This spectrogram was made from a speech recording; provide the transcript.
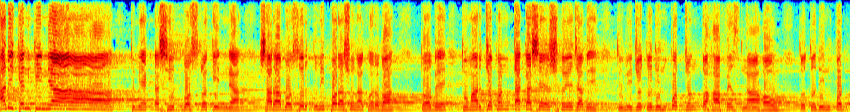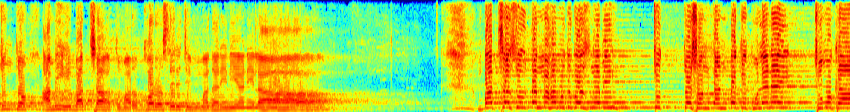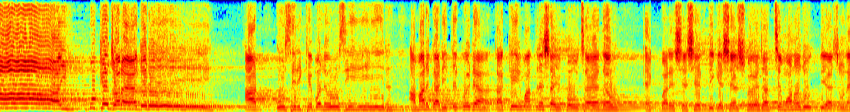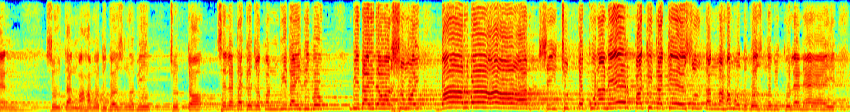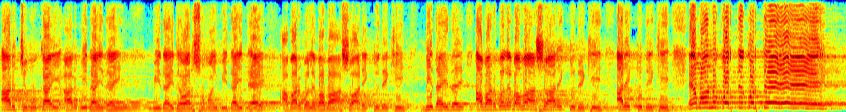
হারিকেন কিনা তুমি একটা শীত বস্ত্র কিনা সারা বছর তুমি পড়াশোনা করবা। তবে তোমার যখন টাকা শেষ হয়ে যাবে, তুমি যতদিন পর্যন্ত হাফেজ না হও, ততদিন পর্যন্ত আমি বাচ্চা তোমার খরচের জিম্মাদারি নিয়ে নিলাম। বাচ্চা সুলতান মাহমুদ গজনবী ছোট্ট সন্তানটাকে কুলে নেয়, চুমু খায়, বুকে জড়ায় ধরে। আর উজিরকে বলে, উজির, আমার গাড়িতে কইরা তাকে মাদ্রাসায় পৌঁছায় দাও। একবারে শেষের দিকে শেষ হয়ে যাচ্ছে মনোযোগ দিয়া শুনেন সুলতান মাহমুদ গজনবী ছোট্ট ছেলেটাকে যখন বিদায় দিব বিদায় দেওয়ার সময় বারবার সেই ছোট্ট কোরআনের পাখিটাকে সুলতান মাহমুদ গজনবী কুলে নেয়, আর চুমুকায়, আর বিদায় দেয়। বিদায় দেওয়ার সময় বিদায় দেয়, আবার বলে, বাবা, আসো আরেকটু দেখি। বিদায় দেয়, আবার বলে, বাবা, আসো আরেকটু দেখি আরেকটু দেখি। এমন করতে করতে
